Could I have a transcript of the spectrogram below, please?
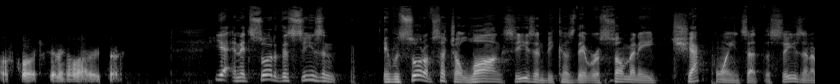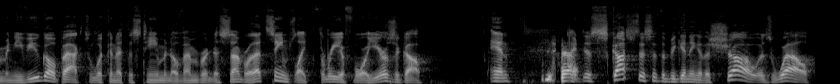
of course, getting a lottery pick. Yeah, and it's sort of this season. It was sort of such a long season because there were so many checkpoints at the season. I mean, if you go back to looking at this team in November and December, that seems like three or four years ago. And yeah. I discussed this at the beginning of the show as well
